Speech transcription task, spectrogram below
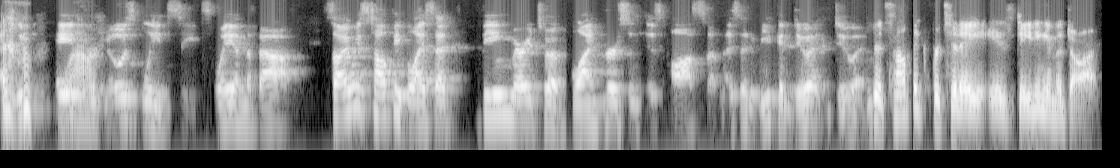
And we paid wow. for nosebleed seats way in the back. So I always tell people, I said, being married to a blind person is awesome. I said, if you can do it, do it. The topic for today is dating in the dark.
